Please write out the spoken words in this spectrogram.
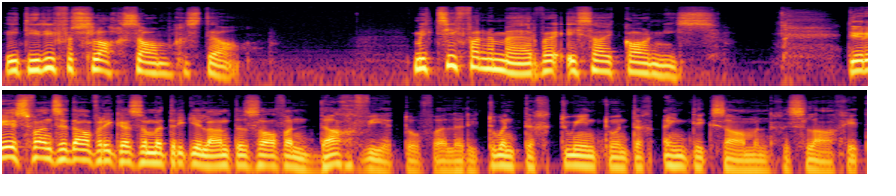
het hierdie verslag saamgestel. Mitsi van der Merwe SAK nuus. Die res van Suid-Afrika se matrikulante sal vandag weet of hulle die 2022 eindeksamen geslaag het.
